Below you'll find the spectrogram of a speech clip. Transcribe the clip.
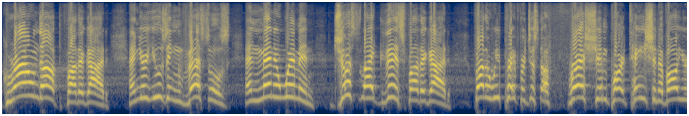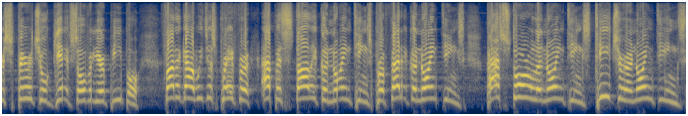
ground up, Father God. And you're using vessels and men and women just like this, Father God. Father, we pray for just a fresh impartation of all your spiritual gifts over your people. Father God, we just pray for apostolic anointings, prophetic anointings, pastoral anointings, teacher anointings.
